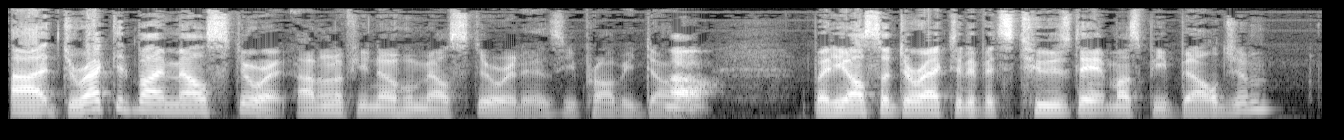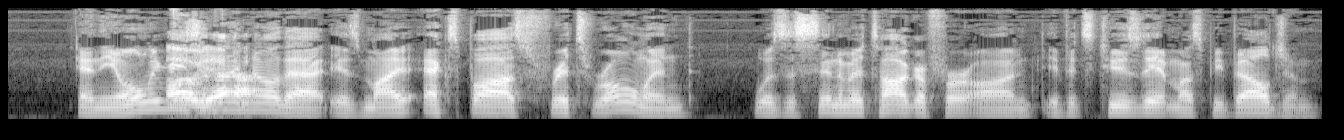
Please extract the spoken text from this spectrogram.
uh, directed by Mel Stuart. I don't know if you know who Mel Stuart is. You probably don't. No. But he also directed If It's Tuesday, It Must Be Belgium. And the only Oh, reason yeah. I know that is my ex boss, Fritz Roland, was a cinematographer on If It's Tuesday, It Must Be Belgium.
